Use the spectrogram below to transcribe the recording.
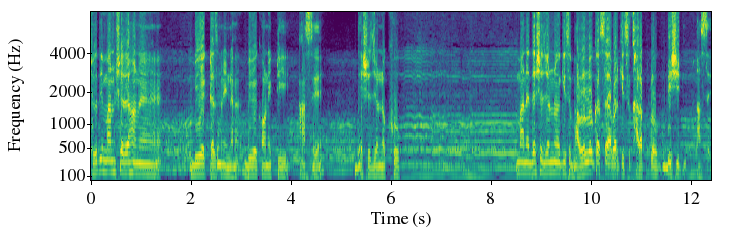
যদি মানুষের এখানে বিবেকটা জানি না, বিবেক অনেকটি আছে। দেশের জন্য খুব মানে দেশের জন্য কিছু ভালো লোক আছে, আবার কিছু খারাপ লোক বেশি আছে।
